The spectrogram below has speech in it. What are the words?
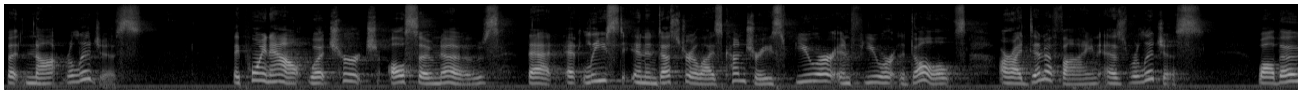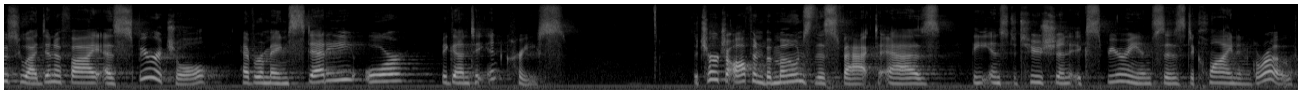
but not religious. They point out what church also knows that, at least in industrialized countries, fewer and fewer adults are identifying as religious, while those who identify as spiritual have remained steady or begun to increase. The church often bemoans this fact as the institution experiences decline and growth.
